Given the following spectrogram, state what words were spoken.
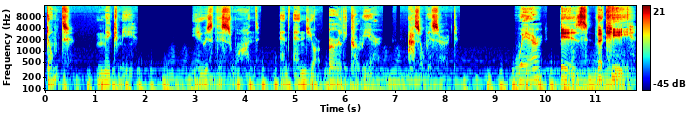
Don't make me use this wand and end your early career as a wizard. Where is the key?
